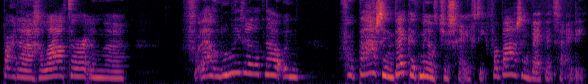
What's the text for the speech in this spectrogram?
paar dagen later een, uh, hoe noem je dat nou? Een verbazingwekkend mailtje schreef hij. Verbazingwekkend, zei hij.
